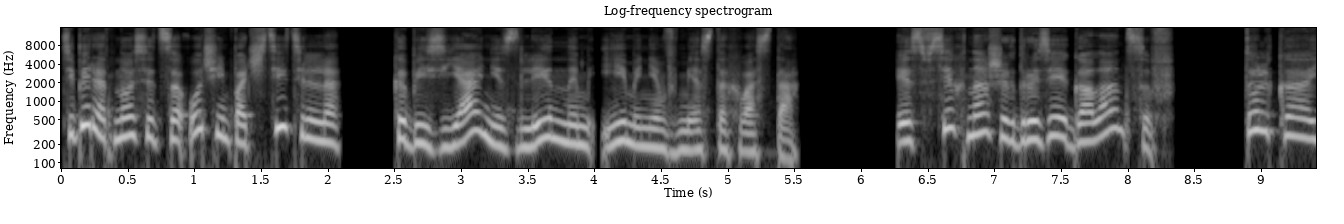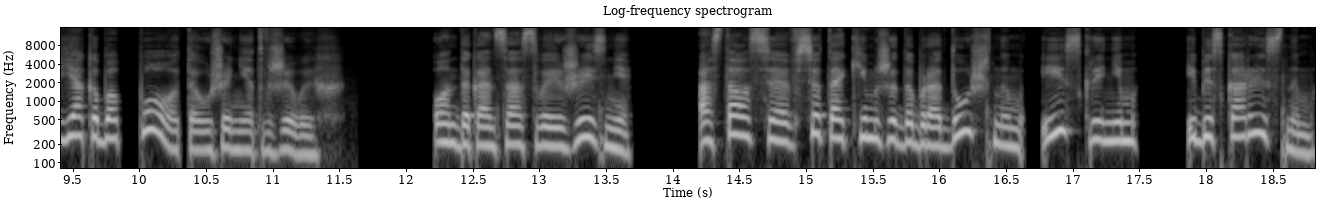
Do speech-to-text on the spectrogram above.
теперь относится очень почтительно к обезьяне с длинным именем вместо хвоста. Из всех наших друзей-голландцев только якобы Пота уже нет в живых. Он до конца своей жизни остался все таким же добродушным, искренним и бескорыстным,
